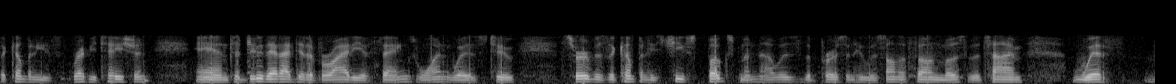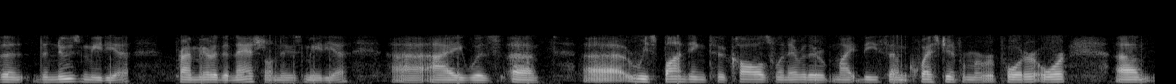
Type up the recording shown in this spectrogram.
the company's reputation, and to do that, I did a variety of things. One was to serve as the company's chief spokesman. I was the person who was on the phone most of the time with the the news media, primarily the national news media. Uh, I was uh, uh, responding to calls whenever there might be some question from a reporter, or um,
